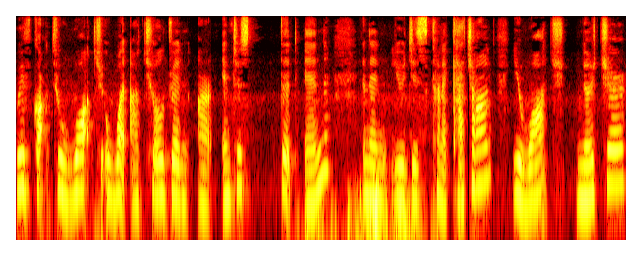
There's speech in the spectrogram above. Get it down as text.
we've got to watch what our children are interested in, and then you just kind of catch on, you watch, nurture,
